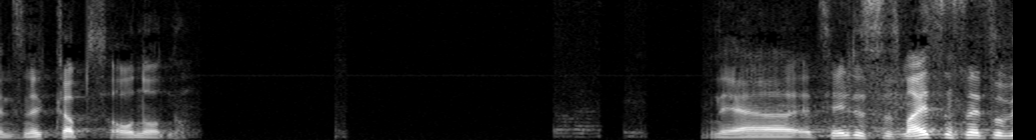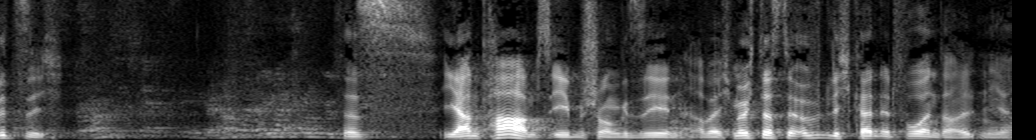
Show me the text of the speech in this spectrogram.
Wenn es nicht klappt, ist auch in Ordnung. Naja, erzählt ist das meistens nicht so witzig. Das, ja, ein paar haben es eben schon gesehen, aber ich möchte das der Öffentlichkeit nicht vorenthalten hier.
